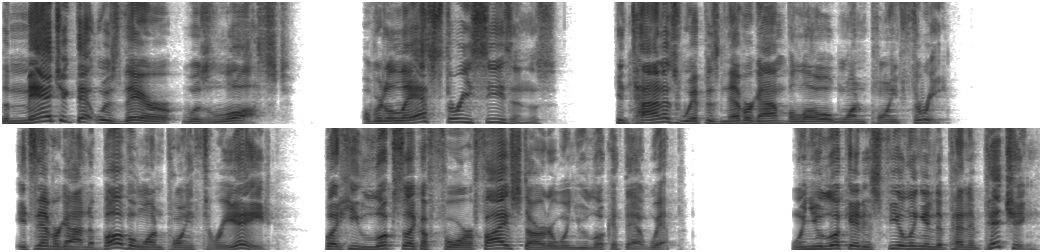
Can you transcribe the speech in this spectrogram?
The magic that was there was lost. Over the last three seasons, Quintana's whip has never gotten below a 1.3. It's never gotten above a 1.38, but he looks like a four or five starter when you look at that whip. When you look at his fielding independent pitching,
